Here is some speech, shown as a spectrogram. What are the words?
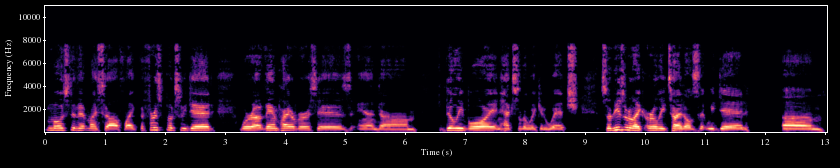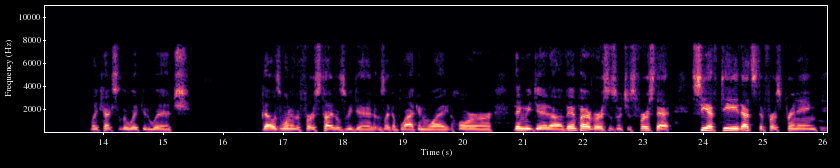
most of it myself. Like the first books we did were uh, Vampire Verses and um, Billy Boy and Hex of the Wicked Witch. So these were like early titles that we did, um, like Hex of the Wicked Witch. That was one of the first titles we did. It was like a black and white horror. Then we did uh, Vampire Verses, which was first at CFD. That's the first printing. Mm.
